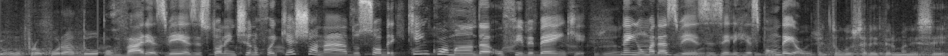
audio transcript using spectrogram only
um procurador. Por várias vezes, Tolentino foi questionado sobre quem comanda o FIBBank. Nenhuma das vezes ele respondeu. Então gostaria de permanecer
